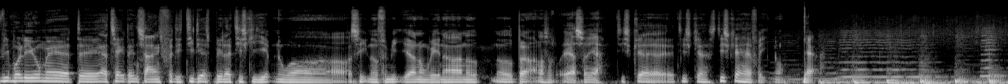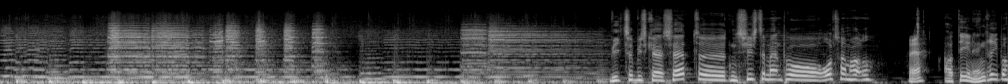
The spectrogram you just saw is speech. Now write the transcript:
vi må leve med at, øh, at tage den chance, fordi de der spillere, de skal hjem nu og, og se noget familie og nogle venner og noget, noget børn. Og så, ja, så ja, de skal, de, skal, de skal have fri nu. Ja. Victor, vi skal have sat øh, den sidste mand på all-time-holdet. Ja. Og det er en angriber.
